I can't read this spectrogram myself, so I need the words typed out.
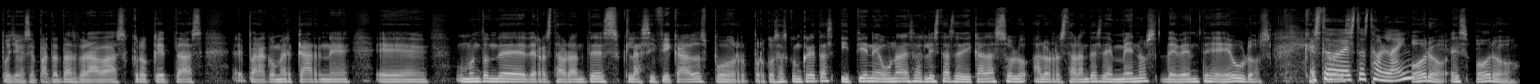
pues yo qué sé, patatas bravas, croquetas, eh, para comer carne, eh, un montón de, de restaurantes clasificados por, por cosas concretas y tiene una de esas listas dedicadas solo a los restaurantes de menos de 20 euros. ¿Esto, esto, está online? Oro, es oro.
